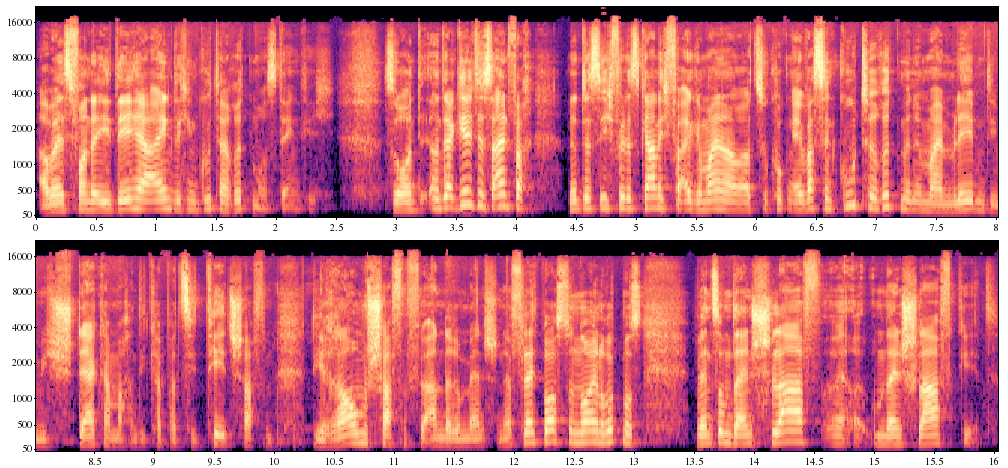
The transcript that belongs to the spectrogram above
aber ist von der Idee her eigentlich ein guter Rhythmus, denke ich. So, und, und da gilt es einfach, ne, dass ich will das gar nicht verallgemeinern, aber zu gucken, ey, was sind gute Rhythmen in meinem Leben, die mich stärker machen, die Kapazität schaffen, die Raum schaffen für andere Menschen. Ne? Vielleicht brauchst du einen neuen Rhythmus, wenn es um äh, um deinen Schlaf geht.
